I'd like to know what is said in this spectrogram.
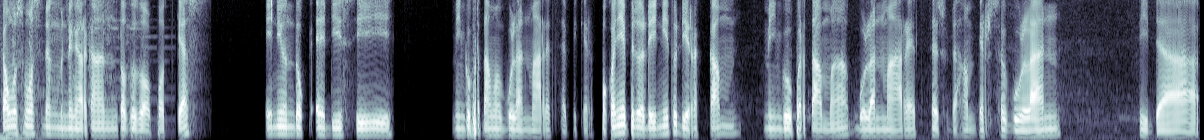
kamu semua sedang mendengarkan Top Top Podcast. Ini untuk edisi minggu pertama bulan Maret saya pikir. Pokoknya episode ini tuh direkam minggu pertama bulan Maret. Saya sudah hampir sebulan tidak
